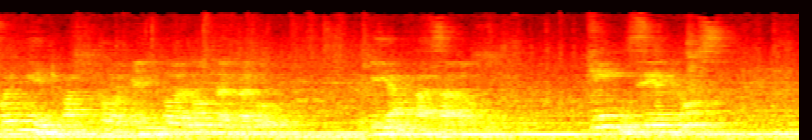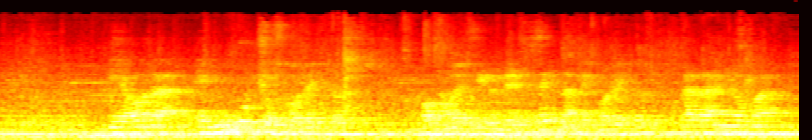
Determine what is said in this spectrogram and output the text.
fue un impacto en todo el norte del Perú. Y han pasado 15 años. Y ahora en muchos colegios, por no decir decenas de colegios, cada año va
